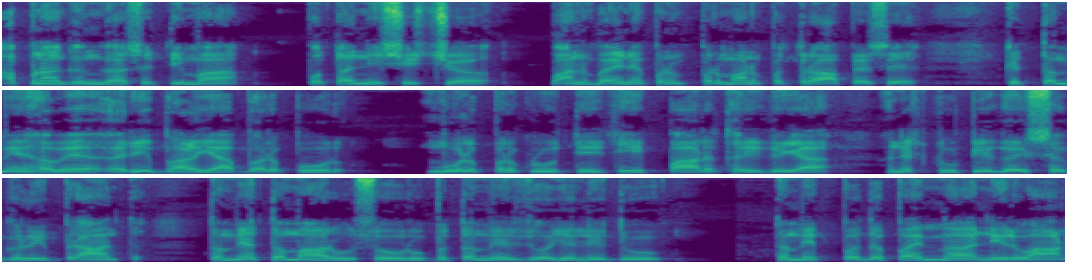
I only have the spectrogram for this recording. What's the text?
આપણા ગંગા સતીમાં પોતાની શિષ્ય પાનબાઈને પણ પ્રમાણપત્ર આપે છે કે તમે હવે હરિભાળિયા ભરપૂર મૂળ પ્રકૃતિથી પાર થઈ ગયા અને તૂટી ગઈ સઘળી ભ્રાંત. તમે તમારું સ્વરૂપ તમે જોઈ લીધું. તમે પદ પામ્યા નિર્વાણ.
